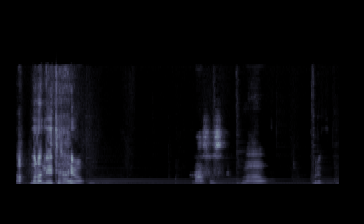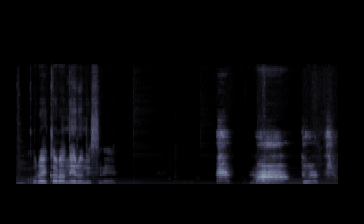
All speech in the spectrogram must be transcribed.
あ、まだ寝てないの？まあ、そうですね。わお。これ、これから寝るんですね。まあ、どうなんでしょう。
